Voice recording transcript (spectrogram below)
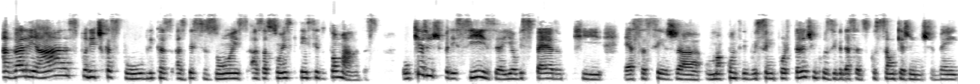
avaliar as políticas públicas, as decisões, as ações que têm sido tomadas. O que a gente precisa, e eu espero que essa seja uma contribuição importante, inclusive, dessa discussão que a gente vem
